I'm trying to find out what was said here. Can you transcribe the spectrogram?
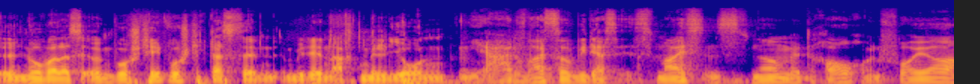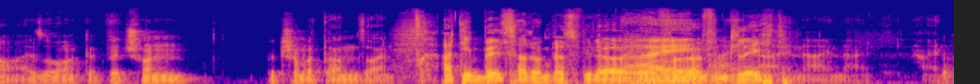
äh, nur weil das irgendwo steht, wo steht das denn mit den acht Millionen? Ja, du weißt doch, wie das ist. Meistens ne, mit Rauch und Feuer. Also das wird schon, wird schon was dran sein. Hat die Bildzeitung das wieder äh, veröffentlicht? Nein, nein, nein, nein, nein,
